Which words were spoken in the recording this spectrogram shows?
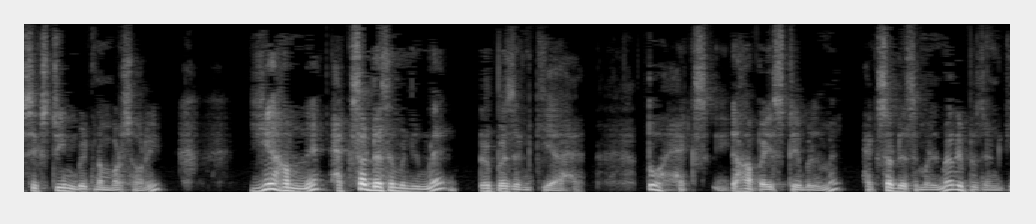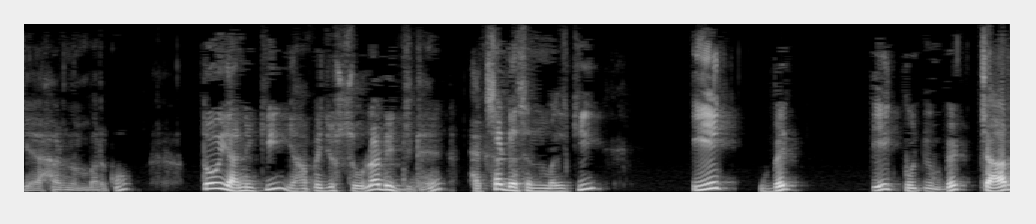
16 बिट नंबर सॉरी ये हमने हेक्साडेसिमल में रिप्रेजेंट किया है। तो हेक्स यहाँ पे इस टेबल में हेक्साडेसिमल में रिप्रेजेंट किया है हर नंबर को। तो यानी कि यहाँ पे जो 16 डिजिट है हेक्साडेसिमल की एक बिट एक बिट चार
